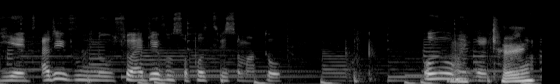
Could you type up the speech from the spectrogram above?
weird. I don't even know, so I don't even support threesome at all. Oh my god. Okay.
